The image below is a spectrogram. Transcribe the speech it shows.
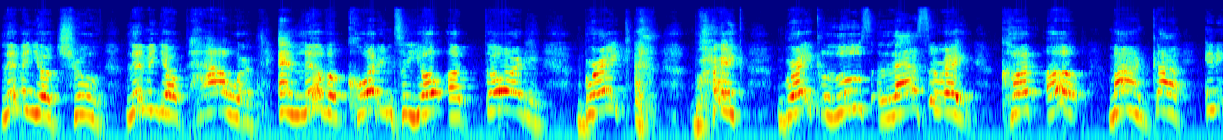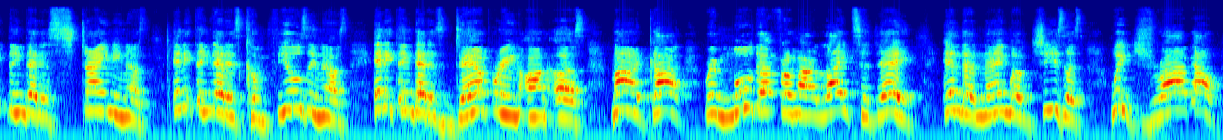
live in your truth, live in your power, and live according to your authority. Break, break, break loose, lacerate, cut up. My God, anything that is straining us, anything that is confusing us, anything that is dampering on us, my God, remove that from our life today in the name of Jesus. We drive out,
